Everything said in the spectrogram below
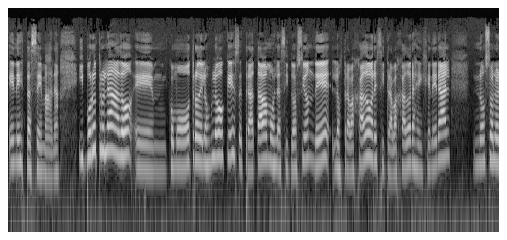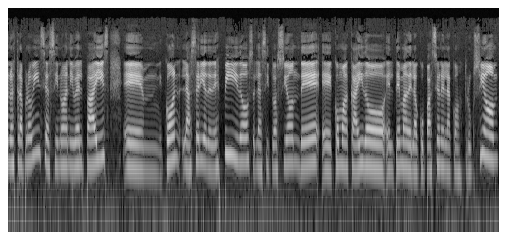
en esta semana. Y por otro lado, em, como otro de los bloques, tratábamos la situación de los trabajadores y trabajadoras en general, no solo en nuestra provincia, sino a nivel país, em, con la serie de despidos, la situación de eh, cómo ha caído el tema de la ocupación en la construcción,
